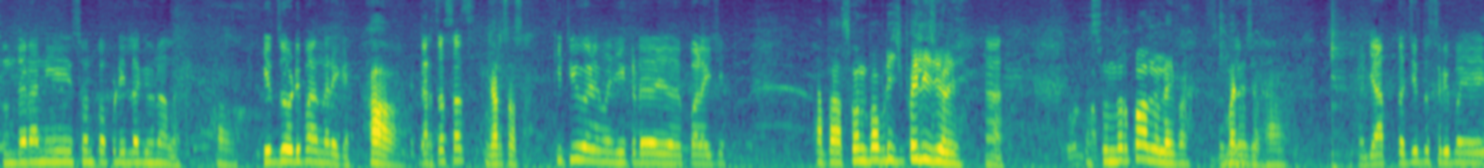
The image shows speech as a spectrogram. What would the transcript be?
सुंदर. आणि सोनपापडीला घेऊन आला हा. हीच जोडी पाळणार आहे काय? हा. घरचा साच घरचा किती वेळ आहे म्हणजे इकडं पळायची? आता सोनपापडीची पहिलीच वेळ आहे. हा. सुंदर पाळलेला आहे पा बऱ्याच वेळ. हा. म्हणजे आत्ताची दुसरी म्हणजे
